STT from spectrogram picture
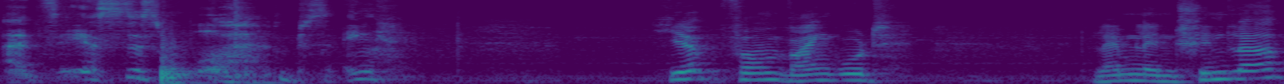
als erstes, oh, ein bisschen eng, hier vom Weingut Lemlen Schindler,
